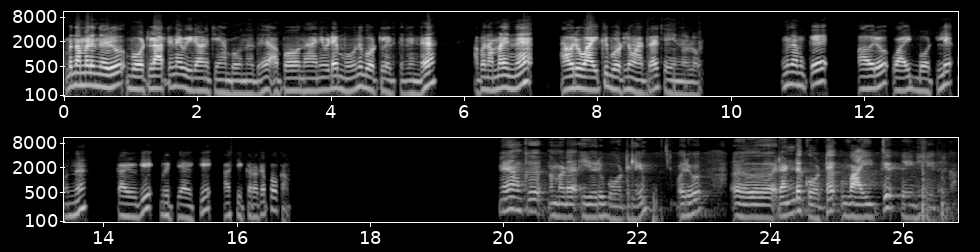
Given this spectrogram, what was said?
അപ്പം നമ്മൾ ഇന്നൊരു ബോട്ടിൽ ആർട്ടിന്റെ വീഡിയോ ആണ് ചെയ്യാൻ പോകുന്നത്. അപ്പോൾ ഞാനിവിടെ മൂന്ന് ബോട്ടിൽ എടുത്തിട്ടുണ്ട്. അപ്പോൾ നമ്മൾ ഇന്ന് ആ ഒരു വൈറ്റ് ബോട്ടിൽ മാത്രമേ ചെയ്യുന്നുള്ളൂ. ഇനി നമുക്ക് ആ ഒരു വൈറ്റ് ബോട്ടിൽ ഒന്ന് കഴുകി വൃത്തിയാക്കി ആ സ്റ്റിക്കറൊക്കെ പോക്കാം. ഇനി നമുക്ക് നമ്മുടെ ഈ ഒരു ബോട്ടിൽ ഒരു രണ്ട് കോട്ട് വൈറ്റ് പെയിന്റ് ചെയ്തെടുക്കാം.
